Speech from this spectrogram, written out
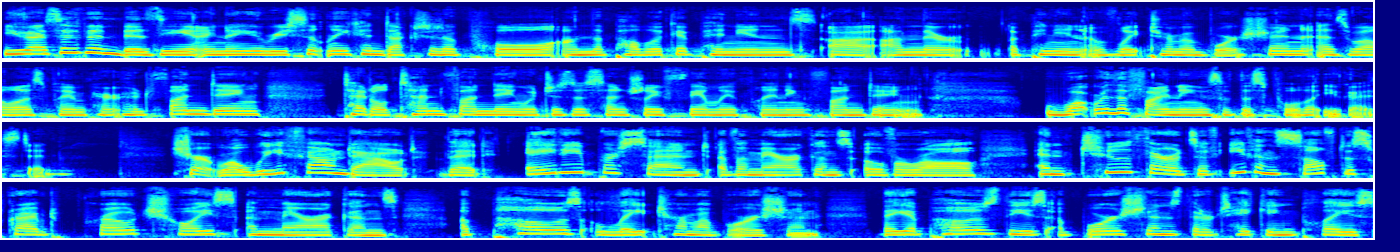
You guys have been busy. I know you recently conducted a poll on the public opinions uh, on their opinion of late term abortion, as well as Planned Parenthood funding, Title X funding, which is essentially family planning funding. What were the findings of this poll that you guys did? Sure. Well, we found out that 80% of Americans overall and two thirds of even self described pro choice Americans oppose late term abortion. They oppose these abortions that are taking place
